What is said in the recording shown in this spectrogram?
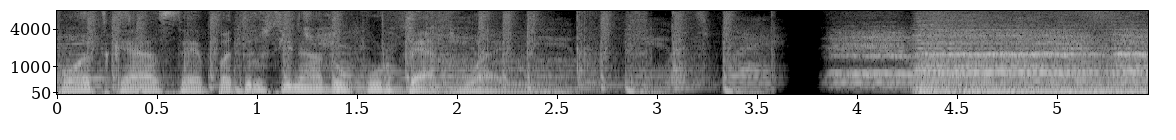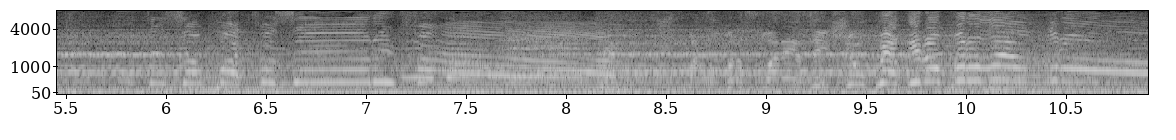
podcast é patrocinado por Betway. Atenção, pode fazer e faz! Espaço para Soares, encheu o pé, tirou para dentro!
